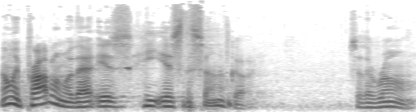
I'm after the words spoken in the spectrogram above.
The only problem with that is he is the Son of God. So they're wrong.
